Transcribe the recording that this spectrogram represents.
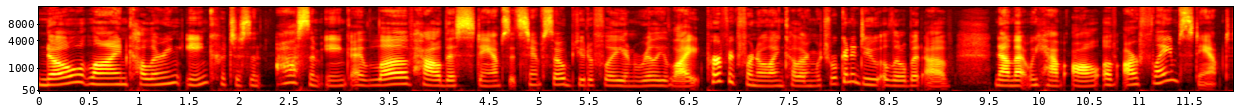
no Line Coloring Ink, which is an awesome ink. I love how this stamps. It stamps so beautifully and really light. Perfect for no line coloring, which we're going to do a little bit of now that we have all of our flames stamped.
